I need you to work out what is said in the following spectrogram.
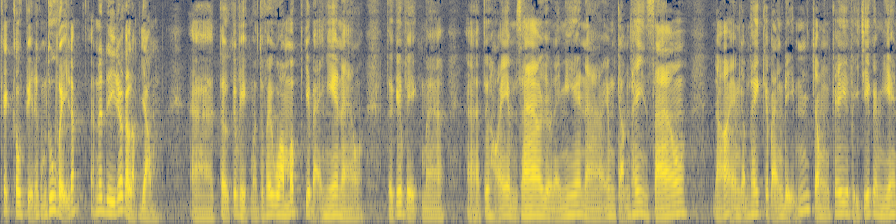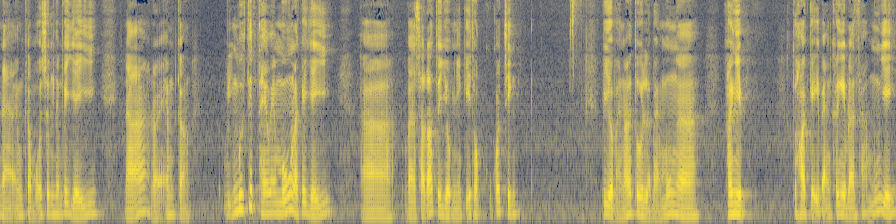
cái câu chuyện nó cũng thú vị lắm nó đi rất là lặp dòng à, từ cái việc mà tôi phải warm up với bạn như thế nào từ cái việc mà à, tôi hỏi em sao giờ này như thế nào em cảm thấy như sao? Đó em cảm thấy cái bản điểm trong cái vị trí của em như thế nào em cần bổ sung thêm cái gì? Đó rồi em cần những bước tiếp theo em muốn là cái gì? À, và sau đó tôi dùng những kỹ thuật của coaching ví dụ bạn nói tôi là bạn muốn uh, khởi nghiệp. Tôi hỏi kỹ bạn khởi nghiệp là sao? Muốn gì?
